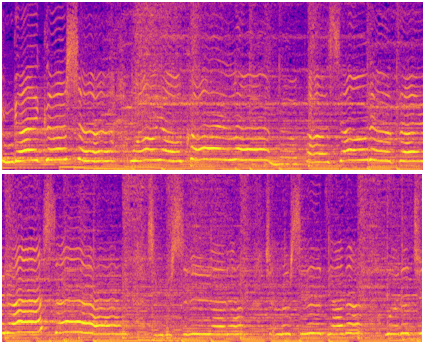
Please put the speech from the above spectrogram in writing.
应该割舍。我要快乐，哪怕笑得再大声。心不是热的，全都是假的，我的倔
